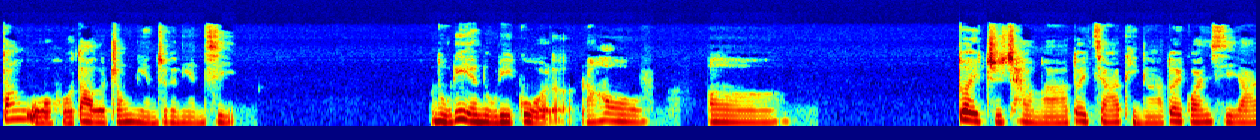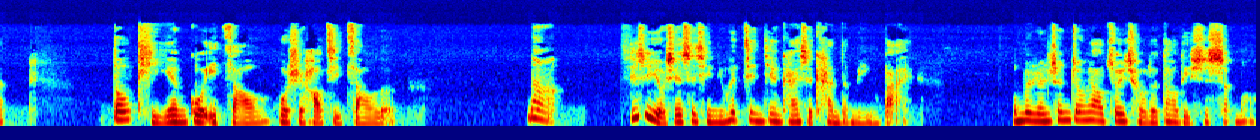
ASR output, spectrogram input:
当我活到了中年这个年纪。努力也努力过了，然后，呃，对职场啊，对家庭啊，对关系啊，都体验过一遭或是好几遭了。那其实有些事情，你会渐渐开始看得明白，我们人生中要追求的到底是什么？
